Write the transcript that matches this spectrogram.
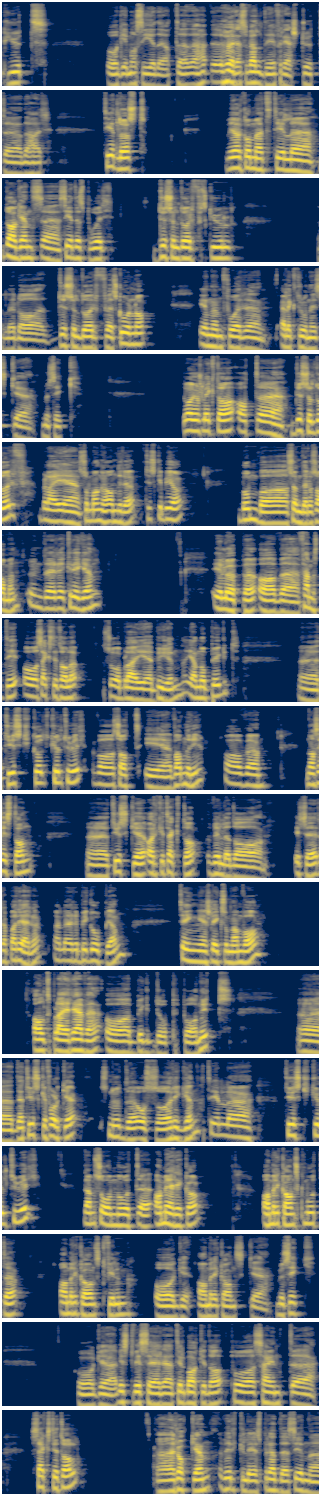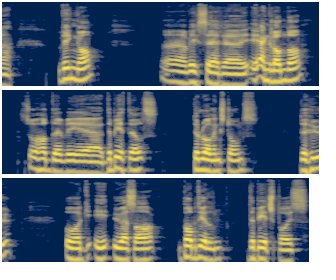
Compute. Og jeg må si det at eh, det høres veldig fresht ut, eh, det her. Tidløst. Vi har kommet til eh, dagens sidespor. Düsseldorf School. Eller da Düsseldorf-skolen, da. Innenfor elektronisk musikk. Det var jo slik da at Düsseldorf ble, som mange andre tyske byer, bomba sønder og sammen under krigen. I løpet av eh, 50- og 60-tallet så ble byen gjenoppbygd. Eh, tysk kultur var satt i vanry av eh, nazistene. Eh, tyske arkitekter ville da ikke reparere eller bygge opp igjen ting slik som de var. Alt ble revet og bygd opp på nytt. Eh, Det tyske folket snudde også ryggen til eh, tysk kultur. De så mot eh, Amerika, amerikansk mote, amerikansk film og amerikansk musikk. Og hvis vi ser tilbake da på seint eh, 60-tall, eh, rocken virkelig spredde sine vinger. Vi ser i England da, så hadde vi eh, The Beatles, The Rolling Stones, The Who, og i USA Bob Dylan, The Beach Boys,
